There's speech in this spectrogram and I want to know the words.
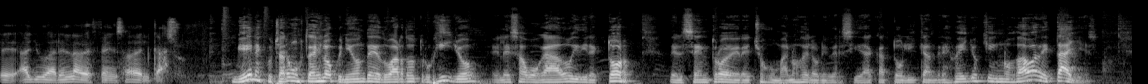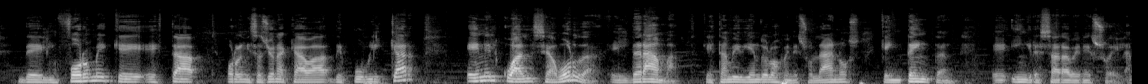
eh, ayudar en la defensa del caso. Bien, escucharon ustedes la opinión de Eduardo Trujillo, él es abogado y director del Centro de Derechos Humanos de la Universidad Católica Andrés Bello, quien nos daba detalles del informe que esta organización acaba de publicar, en el cual se aborda el drama que están viviendo los venezolanos que intentan eh, ingresar a Venezuela.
